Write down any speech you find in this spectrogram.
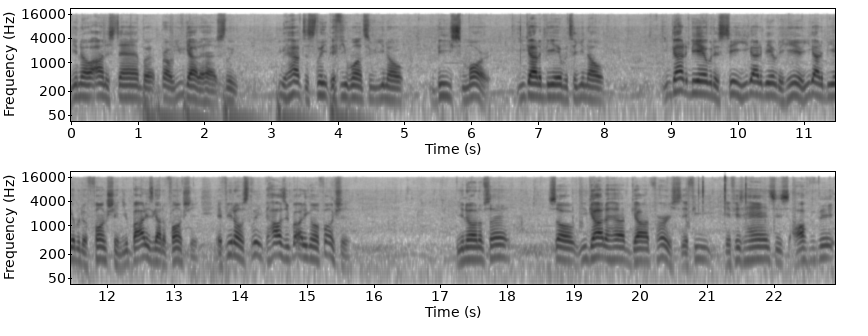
You know, I understand, but bro, you gotta have sleep. You have to sleep if you want to, you know, be smart. You got to be able to, you know, you got to be able to see. You got to be able to hear. You got to be able to function. Your body's got to function. If you don't sleep, how's your body to function? You know what I'm saying? So you got to have God first. If he if his hands is off of it,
